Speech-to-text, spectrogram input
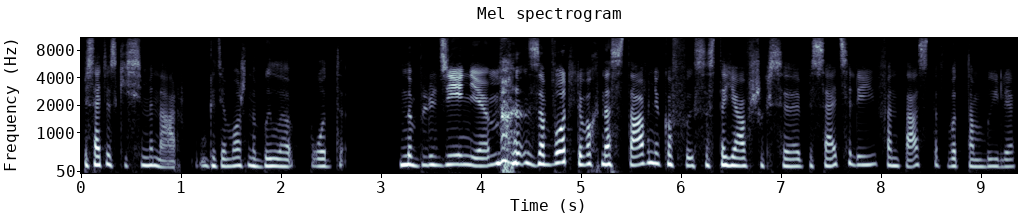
писательский семинар, где можно было под наблюдением заботливых наставников и состоявшихся писателей, фантастов. Вот там были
